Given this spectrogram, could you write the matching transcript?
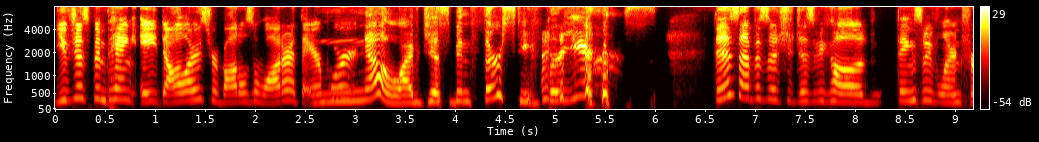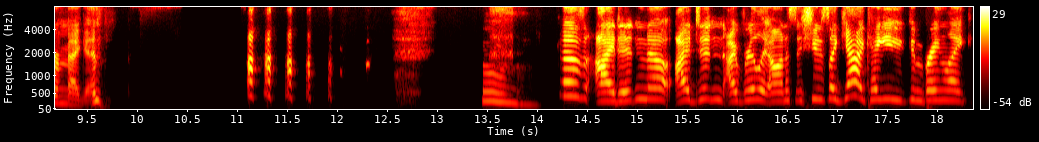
You've just been paying eight dollars for bottles of water at the airport. No, I've just been thirsty for years. This episode should just be called "Things We've Learned from Megan." Oh. Because I didn't know. I didn't. I really honestly, she was like, Yeah, Caiggy, you can bring like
